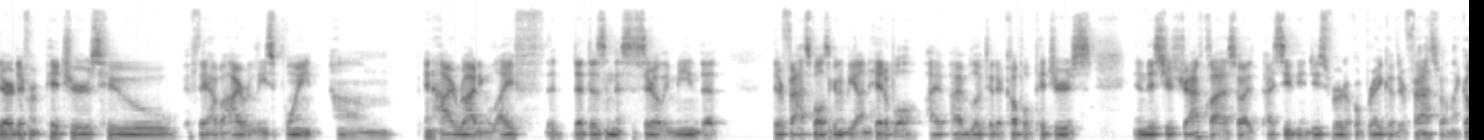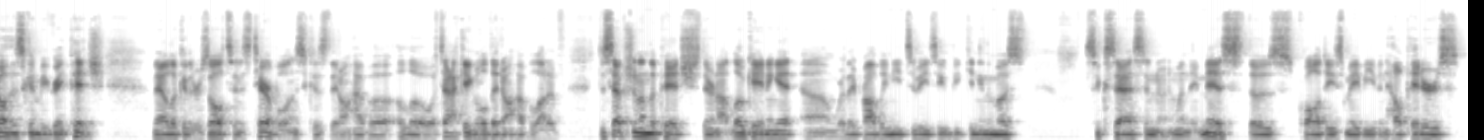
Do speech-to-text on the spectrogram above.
there are different pitchers who, if they have a high release point um, and high riding life, that, that doesn't necessarily mean that their fastball is going to be unhittable. I, have looked at a couple pitchers in this year's draft class, so I, I, see the induced vertical break of their fastball. I'm like, oh, this is going to be a great pitch. Now look at the results, and it's terrible. And it's because they don't have a, a, low attack angle. They don't have a lot of deception on the pitch. They're not locating it um, where they probably need to be to be getting the most success. And, and, when they miss, those qualities maybe even help hitters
